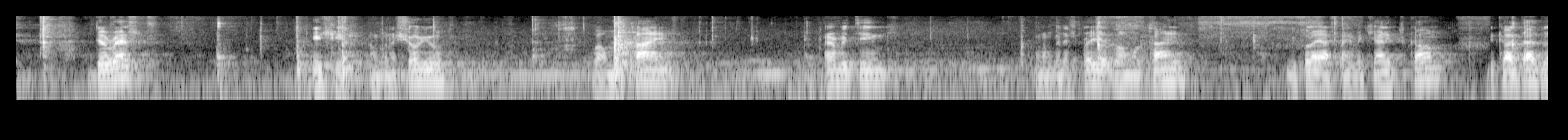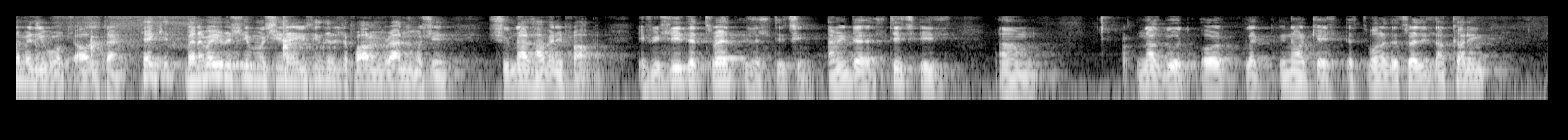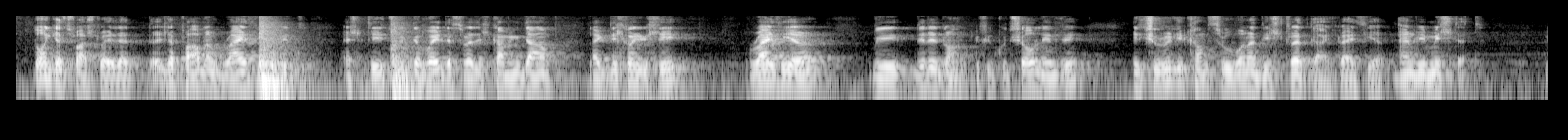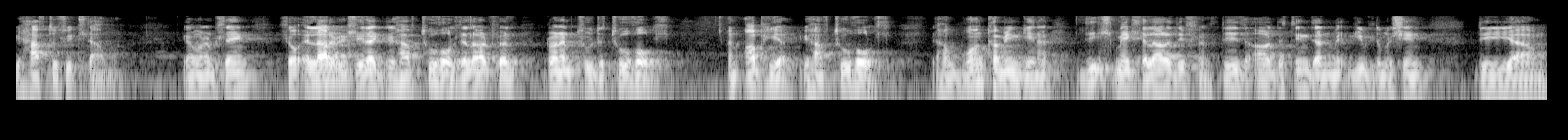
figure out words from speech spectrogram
the rest is here. I'm gonna show you one more time. Everything. And I'm gonna spray it one more time before I ask my mechanic to come because that remedy works all the time. Take it whenever you receive a machine and you think there is a problem, random machine should not have any problem. If you see the thread is stitching, I mean the stitch is um, not good, or like in our case, that one of the threads is not cutting, don't get frustrated. There is a problem right here with a stitch, with the way the thread is coming down. Like this one you see, right here, we did it wrong. If you could show Lindsay, it should really come through one of these thread guides right here, and we missed it. We have to fix that one. You know what I'm saying? So a lot of you see like you have two holes. A lot of people run them through the two holes. And up here, you have two holes. You have one coming in, and this makes a lot of difference. These are the things that make, give the machine the um,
